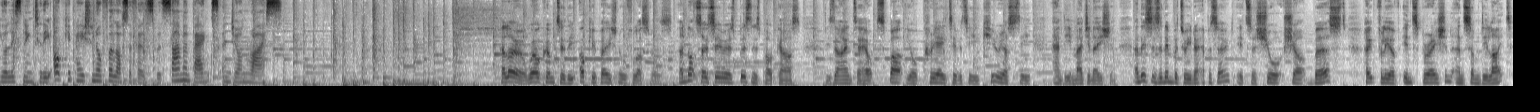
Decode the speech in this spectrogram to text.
You're listening to The Occupational Philosophers with Simon Banks and John Rice. Hello, welcome to the Occupational Philosophers, a not so serious business podcast designed to help spark your creativity, curiosity, and imagination. And this is an in betweener episode. It's a short, sharp burst, hopefully of inspiration and some delight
